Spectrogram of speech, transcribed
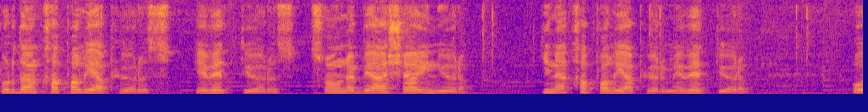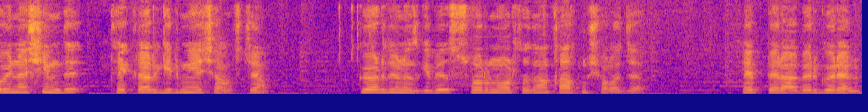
Buradan kapalı yapıyoruz. Evet diyoruz. Sonra bir aşağı iniyorum. Yine kapalı yapıyorum. Evet diyorum. Oyuna şimdi tekrar girmeye çalışacağım. Gördüğünüz gibi sorun ortadan kalkmış olacak. Hep beraber görelim.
